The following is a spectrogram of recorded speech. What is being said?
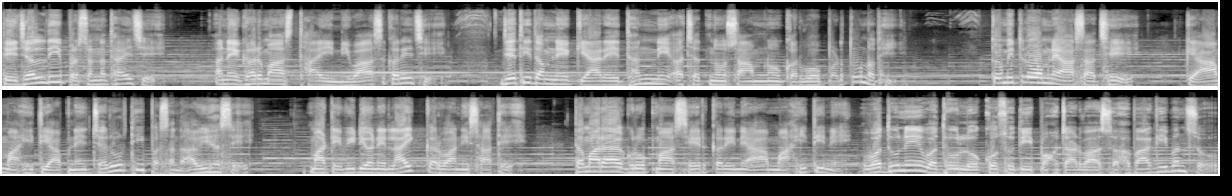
તે જલ્દી પ્રસન્ન થાય છે અને ઘરમાં સ્થાયી નિવાસ કરે છે, જેથી તમને ક્યારેય ધનની અછતનો સામનો કરવો પડતો નથી. તો મિત્રો, અમને આશા છે કે આ માહિતી આપને જરૂરથી પસંદ આવી હશે. માટે વિડીયોને લાઈક કરવાની સાથે તમારા ગ્રુપમાં શેર કરીને આ માહિતીને વધુને વધુ લોકો સુધી પહોંચાડવા સહભાગી બનશો.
